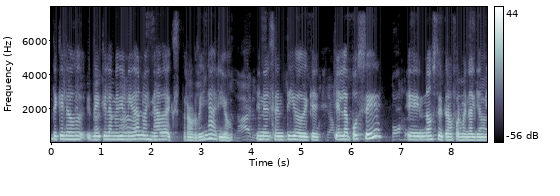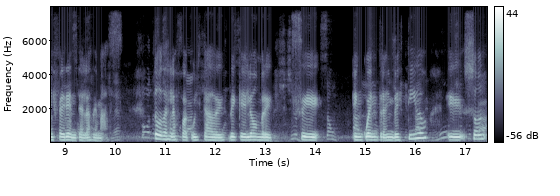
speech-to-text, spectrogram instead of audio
de que la, de que la mediunidad no es nada extraordinario, en el sentido de que quien la posee eh, no se transforma en alguien diferente a las demás. Todas las facultades de que el hombre se encuentra investido eh, son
